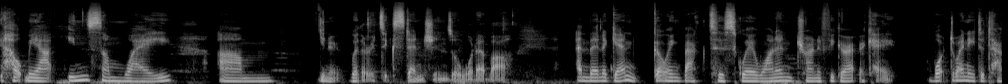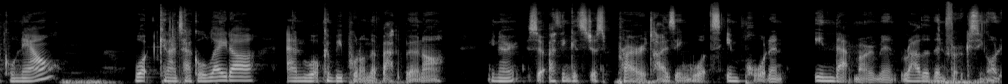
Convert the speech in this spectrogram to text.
help me out in some way, um, you know, whether it's extensions or whatever. And then again, going back to square one and trying to figure out, okay, what do I need to tackle now? What can I tackle later? And what can be put on the back burner? You know, so I think it's just prioritizing what's important in that moment rather than focusing on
